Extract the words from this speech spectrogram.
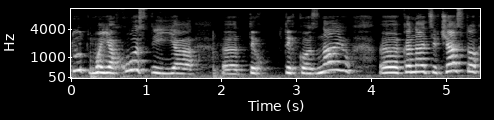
Тут моя хост, і я е, тих, тих кого знаю, е, канадців часто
